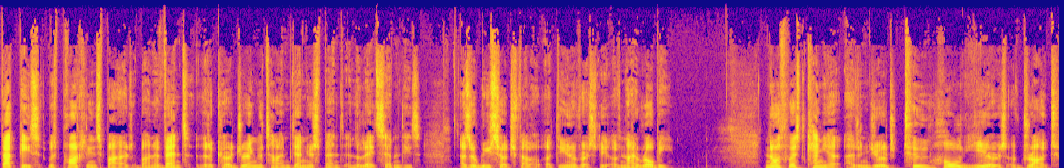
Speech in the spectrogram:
That piece was partly inspired by an event that occurred during the time Denyer spent in the late 70s as a research fellow at the University of Nairobi. Northwest Kenya had endured two whole years of drought,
